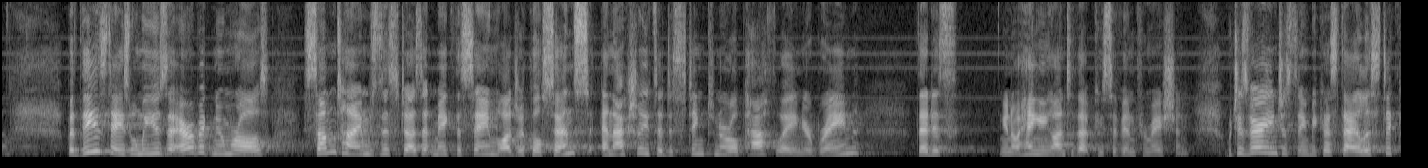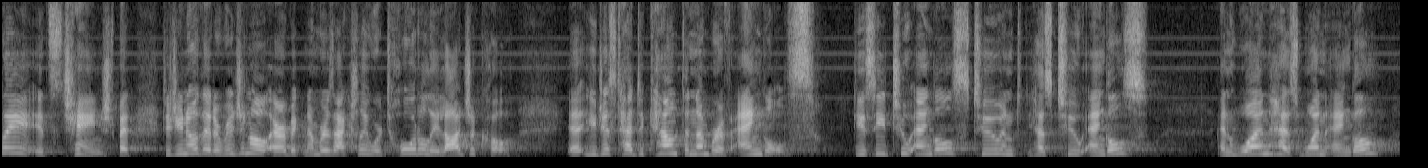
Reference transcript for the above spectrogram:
But these days, when we use the Arabic numerals, sometimes this doesn't make the same logical sense, and actually it's a distinct neural pathway in your brain that is you know, hanging on to that piece of information, which is very interesting because stylistically it's changed. But did you know that original Arabic numbers actually were totally logical? Uh, you just had to count the number of angles. Do you see two angles? Two and has two angles, and one has one angle.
